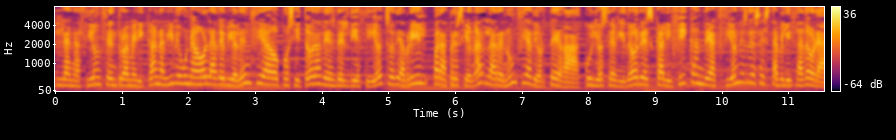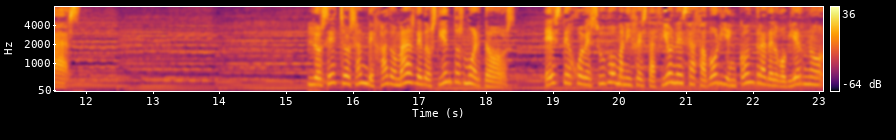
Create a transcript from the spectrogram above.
La nación centroamericana vive una ola de violencia opositora desde el 18 de abril, para presionar la renuncia de Ortega, cuyos seguidores califican de acciones desestabilizadoras. Los hechos han dejado más de 200 muertos. Este jueves hubo manifestaciones a favor y en contra del gobierno,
